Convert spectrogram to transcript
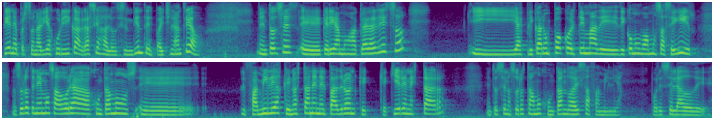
tiene personalidad jurídica gracias a los descendientes de Paichilantriao. Entonces eh, queríamos aclarar eso y explicar un poco el tema de, cómo vamos a seguir. Nosotros tenemos ahora, juntamos eh, familias que no están en el padrón, que quieren estar, entonces nosotros estamos juntando a esa familia, por ese lado de,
